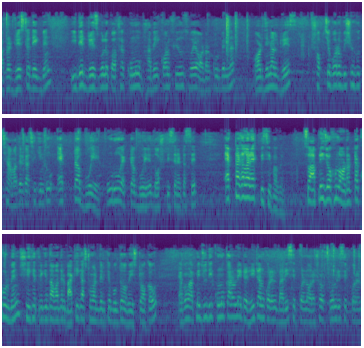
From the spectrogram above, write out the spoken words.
আপনার ড্রেসটা দেখবেন। ঈদের ড্রেস বলে কথা কোনোভাবেই কনফিউজ হয়ে অর্ডার করবেন না। অরিজিনাল ড্রেস সবচেয়ে বড় বিষয় হচ্ছে আমাদের কাছে কিন্তু একটা বইয়ে, পুরো একটা বইয়ে দশ পিসের একটা সেট একটা কালার এক পিসই পাবেন। সো আপনি যখন অর্ডারটা করবেন, সেই ক্ষেত্রে কিন্তু আমাদের বাকি কাস্টমারদেরকে বলতে হবে স্টক আউট এবং আপনি যদি কোনো কারণে এটা রিটার্ন করেন বা রিসিভ করেন অনেক সময় ফোন রিসিভ করেন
